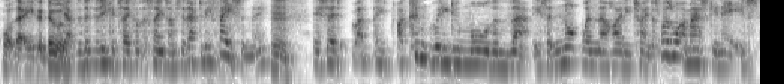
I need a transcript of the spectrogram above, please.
What that he could do. Yeah, that, that he could take on at the same time. He said, have to be facing me. He said, I, I couldn't really do more than that. He said, not when they're highly trained. I suppose what I'm asking is,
